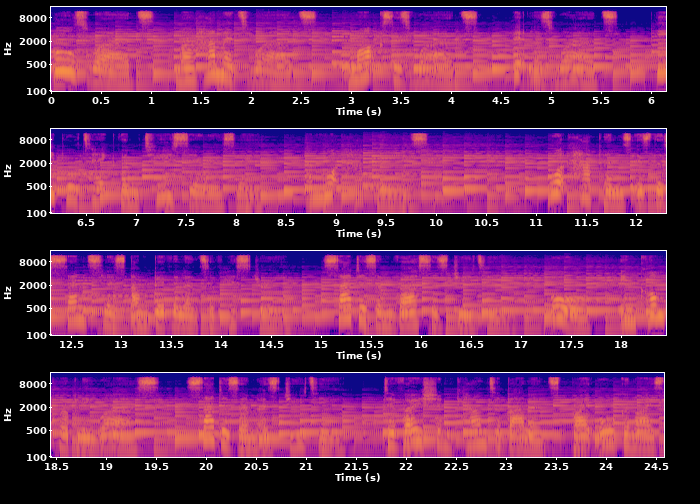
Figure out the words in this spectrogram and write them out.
Paul's words, Mohammed's words, Marx's words, Hitler's words, people take them too seriously. And what happens? What happens is the senseless ambivalence of history, sadism versus duty, or, incomparably worse, sadism as duty Devotion counterbalanced by organized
